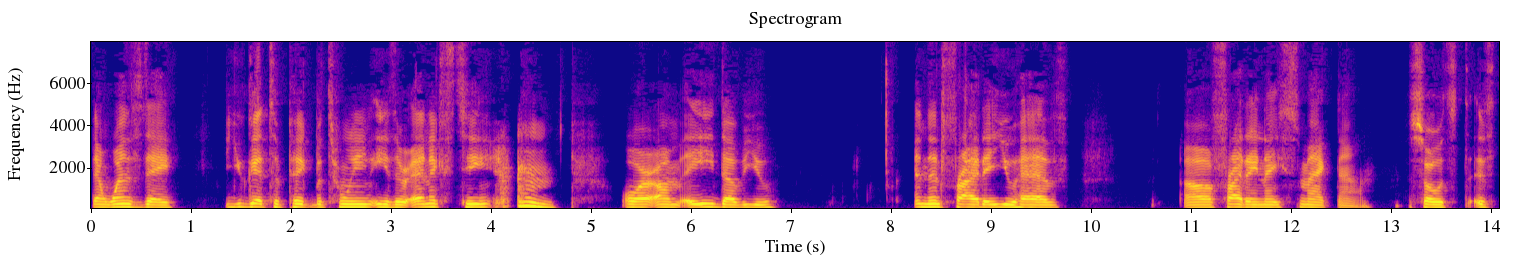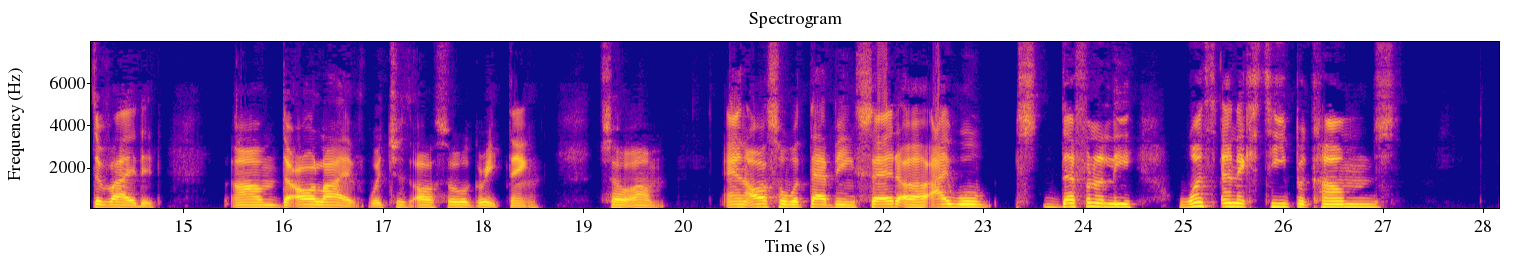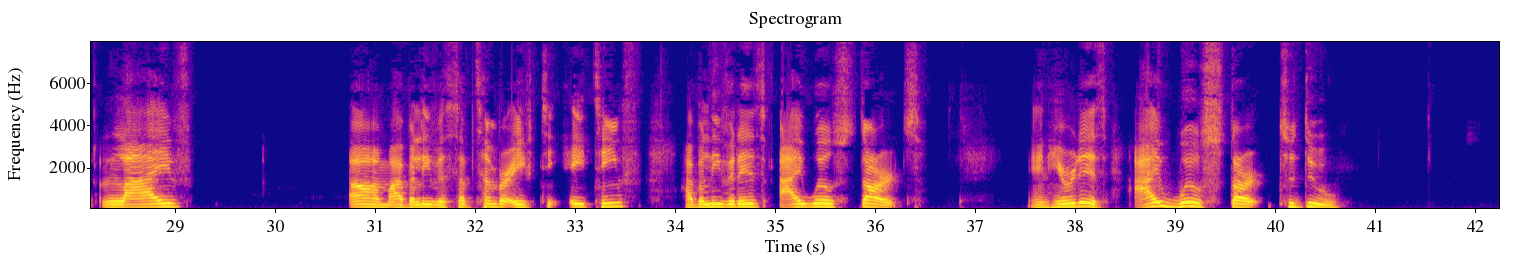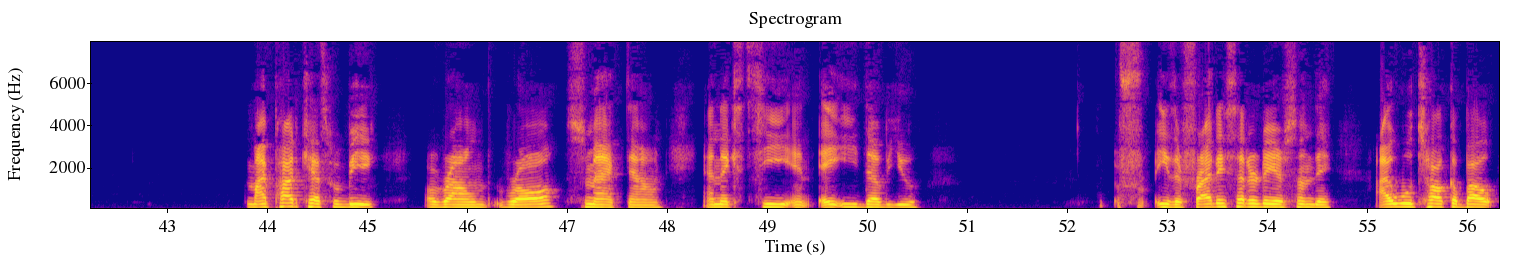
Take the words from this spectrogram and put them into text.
then Wednesday you get to pick between either NXT or um AEW, and then Friday you have uh, Friday Night SmackDown. So it's it's divided. Um, they're all live, which is also a great thing. So um, and also with that being said, uh, I will definitely once NXT becomes live. Um, I believe it's September 18th. I believe it is. I will start, and here it is. I will start to do my podcast will be around Raw, SmackDown, NXT, and AEW. either Friday, Saturday, or Sunday. I will talk about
